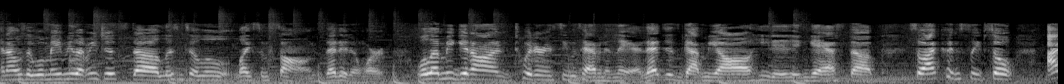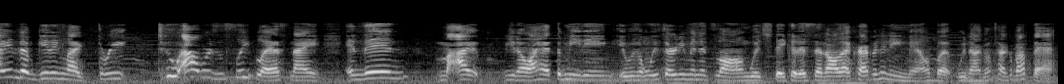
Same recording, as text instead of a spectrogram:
And I was like, well, maybe let me just uh, listen to a little, like some songs. That didn't work. Well, let me get on Twitter and see what's happening there. That just got me all heated and gassed up. So I couldn't sleep. So I ended up getting like three, two hours of sleep last night, and then my, you know, I had the meeting. It was only 30 minutes long, which they could have said all that crap in an email, but we're not gonna talk about that.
